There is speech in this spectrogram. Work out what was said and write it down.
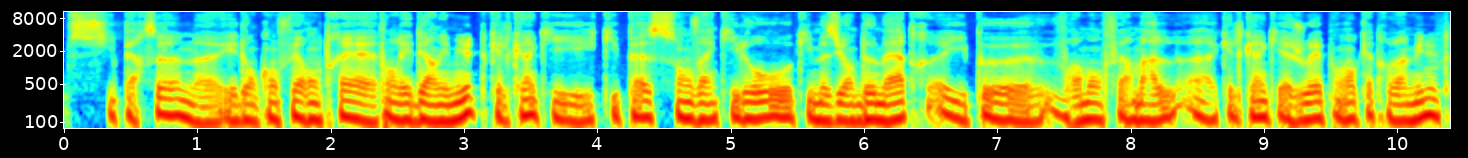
six personnes et donc on fait rentrer dans les dernières minutes quelqu'un qui, qui, pèse 120 kilos, qui mesure 2 mètres, il peut vraiment faire mal à quelqu'un qui a joué pendant 80 minutes.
